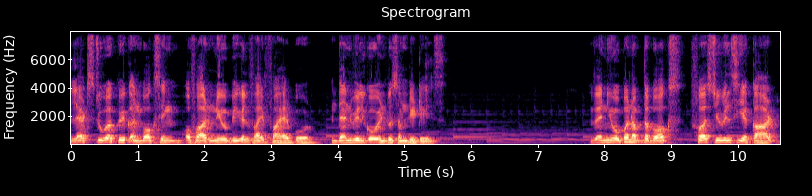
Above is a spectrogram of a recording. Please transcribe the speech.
Let's do a quick unboxing of our new BeagleV-Fire board, then we'll go into some details. When you open up the box, first you will see a card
